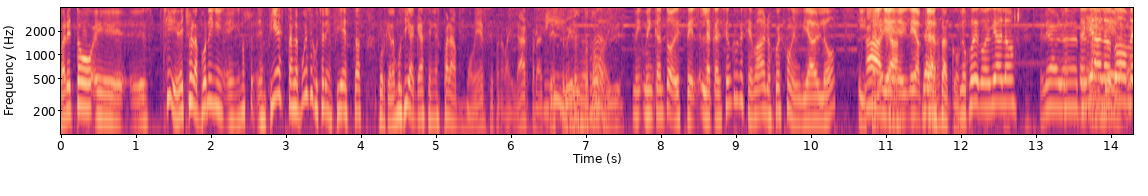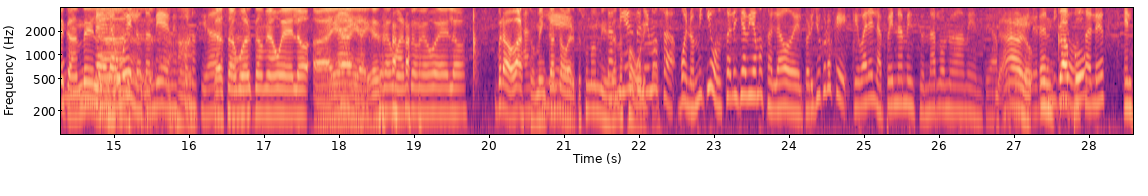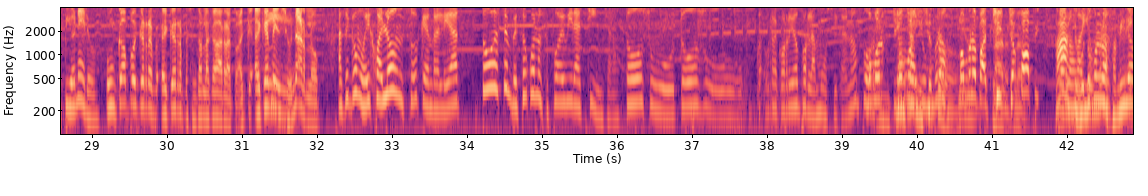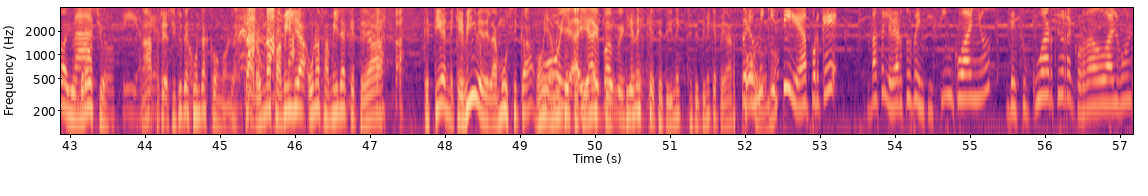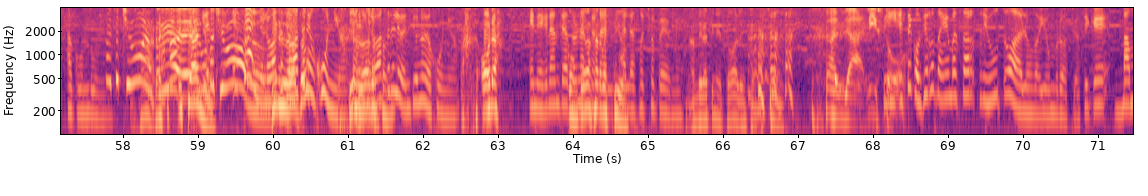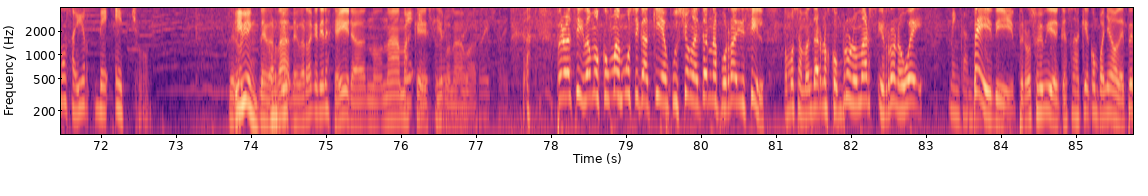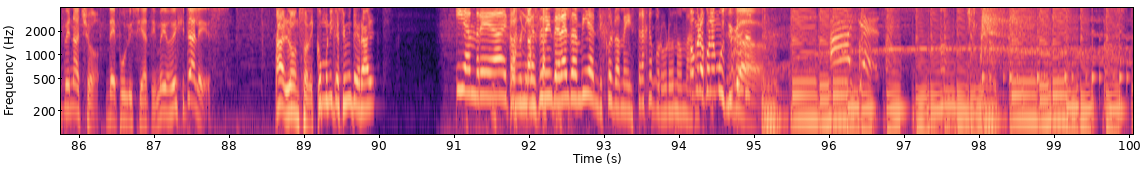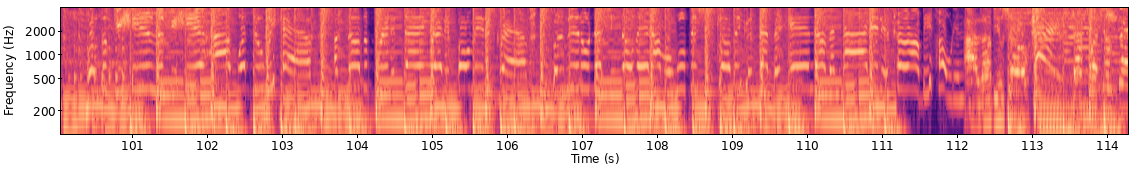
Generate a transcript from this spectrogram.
Bareto, eh, es- sí, de hecho la ponen en, en- no sé, en fiestas, la puedes escuchar en fiestas, porque la música que hacen es para moverse, para bailar, para Sí, destruir de el todo ahí. Me, me encantó. Este, la canción creo que se llamaba No juegues con el diablo. Y Ah, sale- ya, eh, eh, ya claro, la saco. No juegues con el diablo. El diablo, no El diablo candela. come Uh, candela. La del abuelo también, es Ajá. conocida Ya se ha muerto mi abuelo. Ay, ay, Ay, ay. ay. Ya se ha muerto mi abuelo. Bravazo, me encanta es. ver, que es uno de mis También favoritas. tenemos a. Bueno, Miki González ya habíamos hablado de él, pero yo creo que, que vale la pena mencionarlo nuevamente. ¿ah? Porque Claro, el gran un Miki capo. González, el pionero. Un capo hay que, rep- hay que representarlo a cada rato. Hay que, hay que Sí. mencionarlo. Así como dijo Alonso, que en realidad todo esto empezó cuando se fue a vivir a Chincha. Todo su, todo su recorrido por la música, ¿no? Por Vámonos, Chincha inició todo. Vámonos para Claro, Chincha, claro. papi. Ah, se juntó con la Bayumbrosio, familia exacto, Bayumbrosio. sí, así ah, es. pero si tú te juntas con con la, claro, una familia, una familia que te da, que tiene, que vive de la música, obviamente Uy, te ay, tienes ay, que- papi. tienes que, se, tiene, se te tiene que pegar Pero todo, Miki ¿no? sigue, ¿ah? Porque va a celebrar sus 25 años de su cuarto y recordado álbum Akundun. Está chivolo, Ah, todavía, este eh, año. está Este año lo va, a ¿Tienes hacer, lo va a hacer datos? en junio. Sí, ¿Tienes lo va a datos? hacer el 21 de junio. Ahora, En el Gran Teatro ¿Con qué va a estar Nacional vestido? a las 8 pm. Andrea tiene toda la información. ya, listo. Sí, este concierto también va a estar tributo a los Bayumbrosio, así que vamos a ir de hecho. Pero Y bien, de ¿con verdad, de verdad que tienes que ir, ¿ah? no, nada más De que hecho, decirlo, hecho, nada más. hecho, de hecho. Pero sí, vamos con más música aquí en Fusión Alterna por Radio Isil. Vamos a mandarnos con Bruno Mars y Runaway Me encanta. Baby. Pero no se olviden que estás aquí acompañado de Pepe Nacho, de Publicidad y Medios Digitales. Alonso, de Comunicación Integral. Y Andrea de Comunicación Integral también. Disculpa, me distraje por Bruno Mars. ¡Vámonos con la música! Ah, yes. Well, looky here, looky here. But little does she know that I'm a wolf and she's clothing. Cause at the end of the night, it is her I'll be holding. I love you so. Hey, that's what you'll say.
